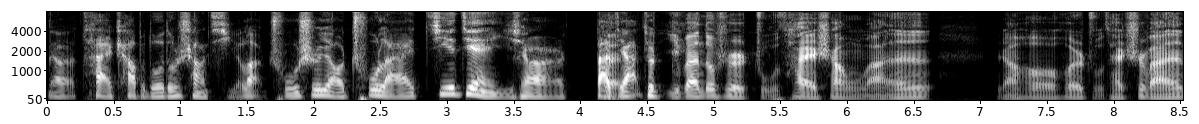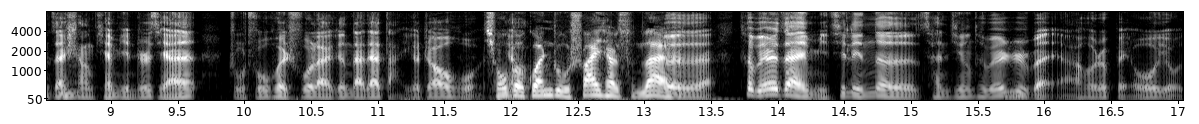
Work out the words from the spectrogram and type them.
呃菜差不多都上齐了，厨师要出来接见一下大家，就一般都是主菜上完，然后或者主菜吃完，在嗯上甜品之前，主厨会出来跟大家打一个招呼，求个关注，刷一下存在。对对对，特别是在米其林的餐厅，特别日本呀、或者北欧有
